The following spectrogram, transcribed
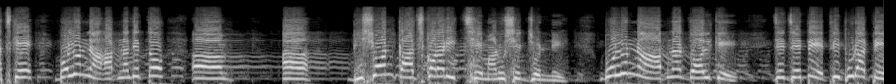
আজকে বলুন না, আপনাদের তো ভীষণ কাজ করার ইচ্ছে মানুষের জন্য। বলুন না আপনার দলকে যে যেতে, ত্রিপুরাতে,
